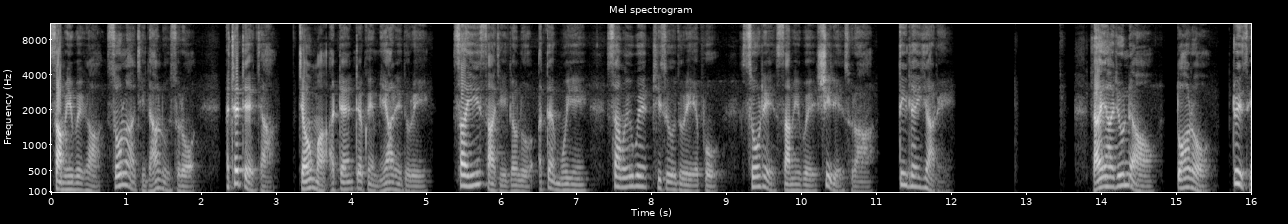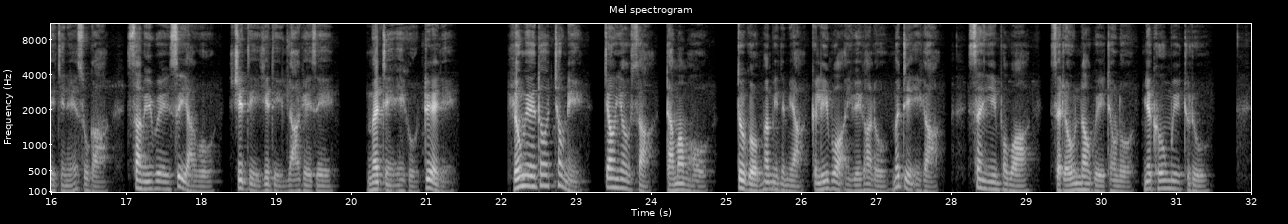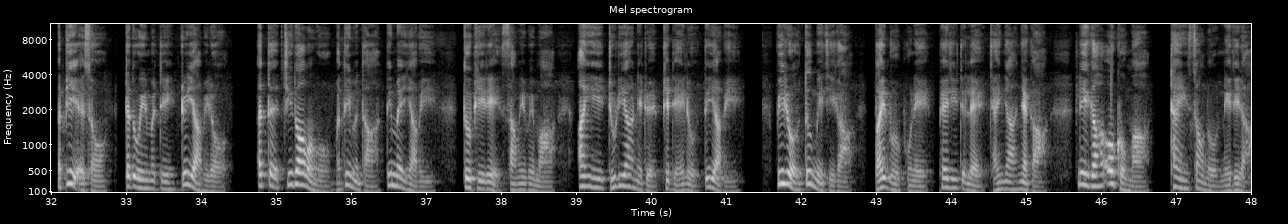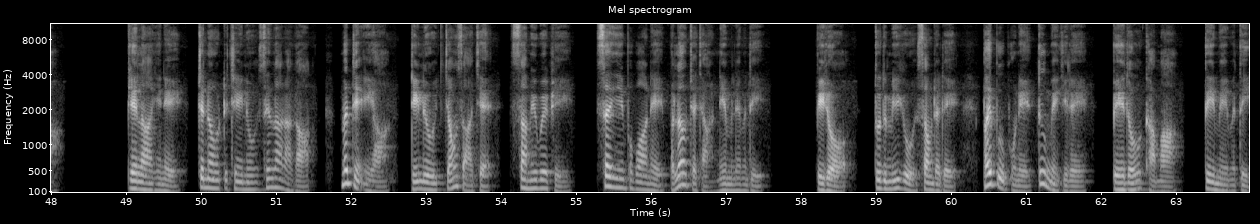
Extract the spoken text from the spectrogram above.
စာမေးပွဲကစိုးလာကြည်လားလို့ဆိုတော့အထက်တဲ့ကြကျောင်းမှာအတန်းတက်ခွင့်မရတဲ့သူတွေစာရေးစာကြည်လုံးလို့အသက်မွေးရင်စာမေးပွဲဖြေဆိုသူတွေအဖို့စိုးတဲ့စာမေးပွဲရှိတယ်ဆိုတာသိလိုက်ရတယ် လာယာကျိုးနဲ့အောင်တွားတော့တွေ့စေခြင်းနဲ့ဆိုကစာမေးပွဲစစ်ရာကိုရစ်တည်ရစ်တည်လာခဲ့စေမတ်တင်အေးကိုတွေ့ရတယ်။လုံငယ်သော၆နှစ်ကြောင်ရောက်စာဒါမှမဟုတ်သူ့ကိုမှတ်မိသမျှကလေးဘဝအရွယ်ကလိုမတ်တင်အေးကစံရင်ဘဝစတုံးနောက်ွေထုံးလို့မျက်ခုံးမေးထူထူအပြည့်အစုံတသွေးမတင်တွေ့ရပြီးတော့အသက်ကြီးသွားပုံကိုမသိမသာသိမဲ့ရပြီးသူဖြေတဲ့စာမေးပွဲမှာ IA ဒုတိယနှစ်တွင်ဖြစ်တယ်လို့သိရပြီးပြီးတော့သူ့မိကြီးက ဘိုက်ဘူဖုန်နဲ့ဖဲကြီးတက်လက်ဂျိုင်းညာညက်ကလှေကားအုပ်ခုံမှာထိုင်ဆောင်လို့နေသေးတာပြန်လာရင်နဲ့ကျွန်တော်တစ်ချိန်လုံးစဉ်းစားတာကမတ်တင်အေဟာဒီလိုចောင်းစာချက်စာမေးပွဲဖြေစံရင်ဘွားနဲ့ဘလောက်ကြာကြာနေမလဲမသိပြီးတော့သူသမီးကိုစောင့်တတ်တဲ့ဘိုက်ဘူဖုန်နဲ့သူ့မိကြီးလည်းဘယ်တော့အခါမှသိမယ်မသိ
